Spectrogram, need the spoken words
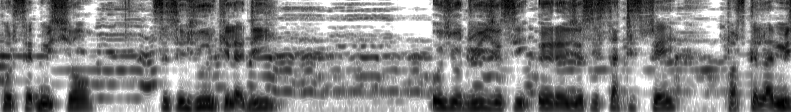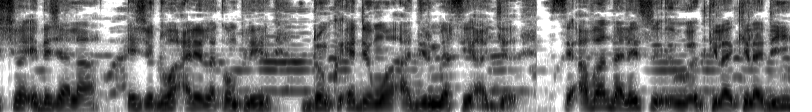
pour cette mission, c'est ce jour qu'il a dit Aujourd'hui, je suis heureux, je suis satisfait parce que la mission est déjà là et je dois aller l'accomplir. Donc, aidez-moi à dire merci à Dieu. C'est avant d'aller euh, qu'il a, qu'il a dit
